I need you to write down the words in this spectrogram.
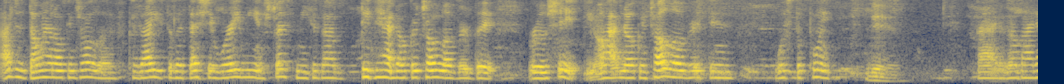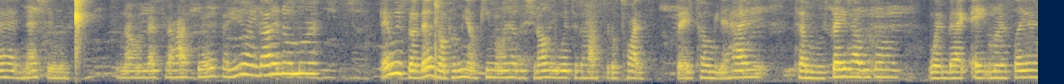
I just don't have no control of. Because I used to let that shit worry me and stress me because I didn't have no control over. But real shit, you don't have no control over it, then what's the point? Yeah. I had to go by that, and that shit was. When I went back to the hospital, they said, "You ain't got it no more." They was gonna, they was gonna put me on chemo and hell. This shit I only went to the hospital twice. They told me they had it, tell me what stage I was on. Went back eight months later,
